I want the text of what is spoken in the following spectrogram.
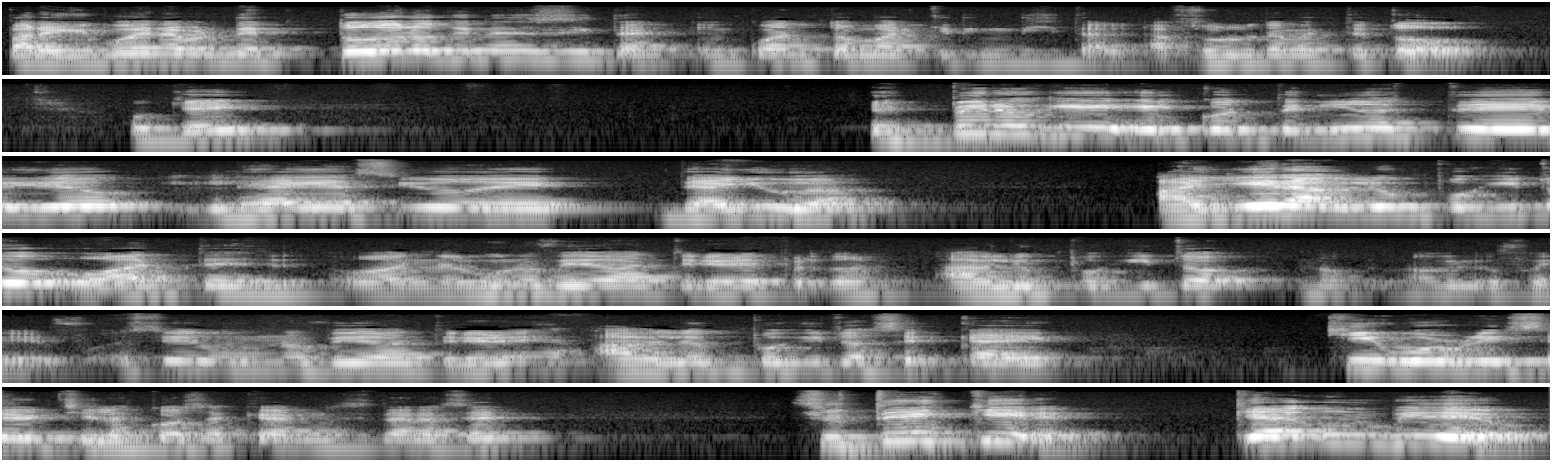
para que puedan aprender todo lo que necesitan en cuanto a marketing digital, absolutamente todo. ¿Ok? Espero que el contenido de este video les haya sido de ayuda. Ayer hablé un poquito, o antes, o en algunos videos anteriores, perdón, hablé un poquito, no, no creo que fue ayer, fue en unos videos anteriores, hablé un poquito acerca de keyword research y las cosas que van a necesitar hacer. Si ustedes quieren que haga un video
